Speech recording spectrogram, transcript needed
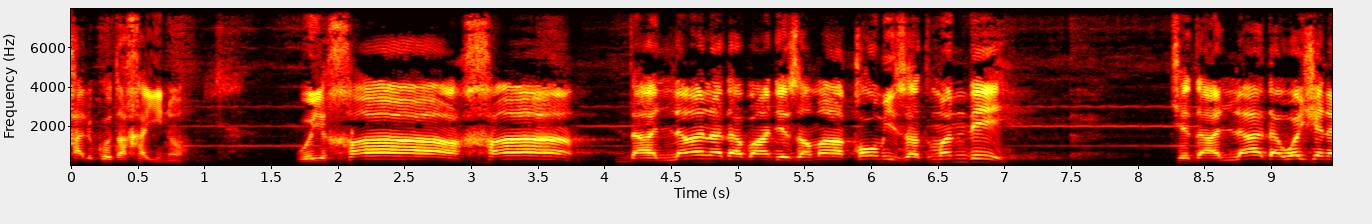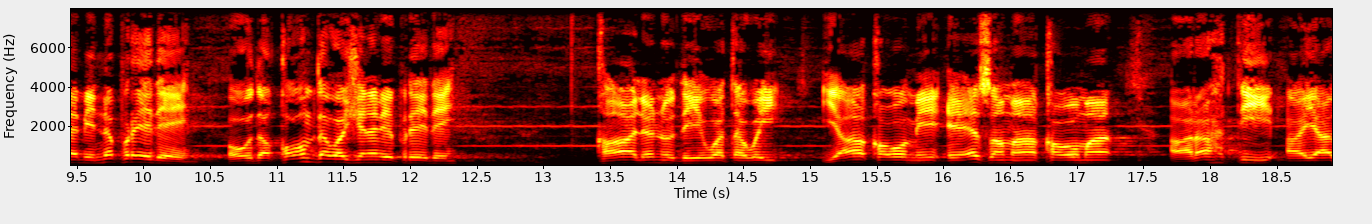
خلکو ته ښیي نو وی خا خا د الله نه د باندې زما قوم عزتمند دی چې د الله د وجې نه مې نه پرېږدی او د قوم د وجې نه مې پرېږدی قال نو دی ورته وی یا قومې ای زما قومه ارهتی ایا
